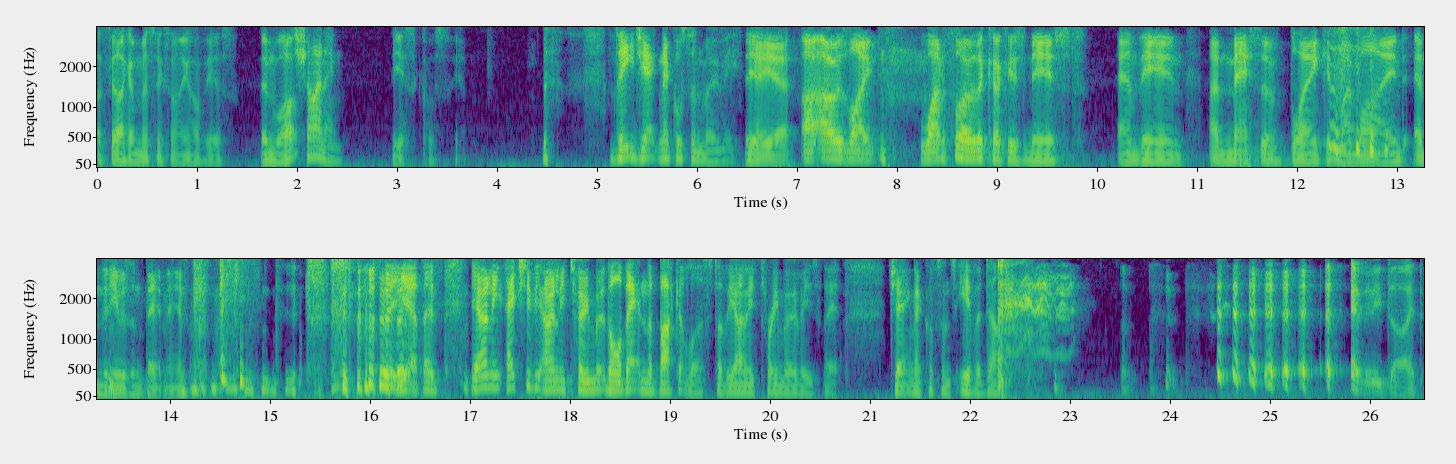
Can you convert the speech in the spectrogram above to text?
I feel like I'm missing something obvious. In what? Shining, Yes, of course. Yeah. the Jack Nicholson movie. Yeah, yeah. I, I was like, one flew over the cuckoo's nest, and then a massive blank in my mind, and then he was in Batman. yeah, that's the only actually the only two mo- or that in the bucket list are the only three movies that Jack Nicholson's ever done. and then he died.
